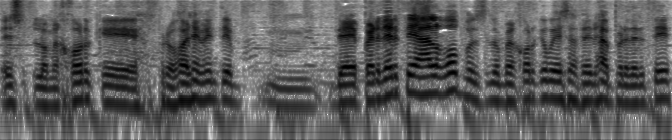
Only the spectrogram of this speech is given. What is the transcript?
Es lo mejor que probablemente mm, de perderte algo, pues lo mejor que puedes hacer es perderte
